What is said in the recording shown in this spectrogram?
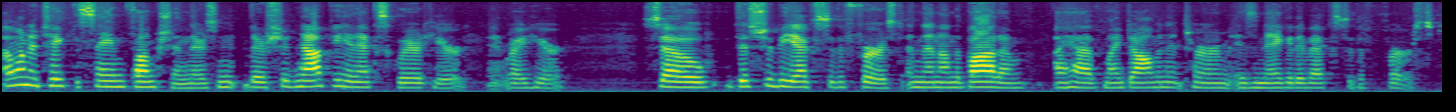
I want to take the same function. There's, there should not be an x squared here, right here. So this should be x to the first, and then on the bottom I have my dominant term is negative x to the first.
